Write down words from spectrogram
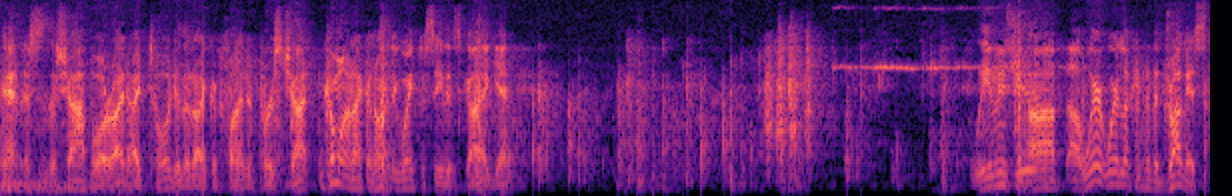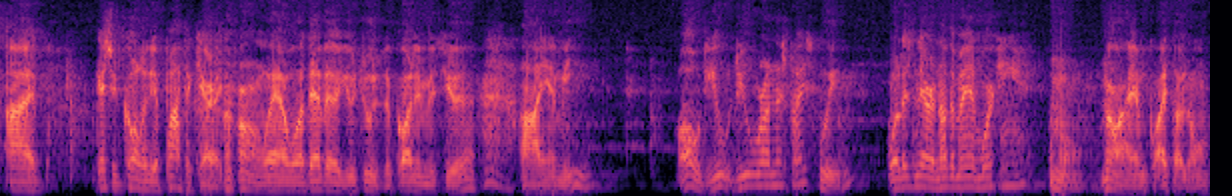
Yeah, this is the shop, all right. I told you that I could find it first shot. Come on, I can hardly wait to see this guy again. Oui, monsieur? Uh, uh, we're, we're looking for the druggist. I guess you'd call him the apothecary. Oh, well, whatever you choose to call him, monsieur, I am he. Oh, do you do you run this place? Oui. Well, isn't there another man working here? No, no, I am quite alone.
